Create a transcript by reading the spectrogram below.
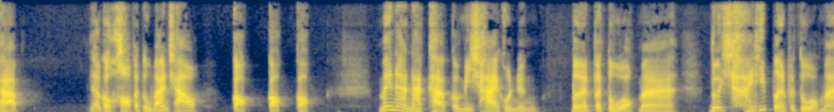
ครับ แล้วก็เคาะประตูบ้านชาวก๊อกก๊อกก๊อกไม่นานนักครับ ก็มีชายคนหนึ่ง เปิดประตูออกมา โดยชายที่เปิดประตูออกมา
